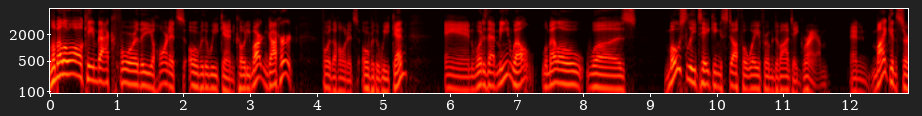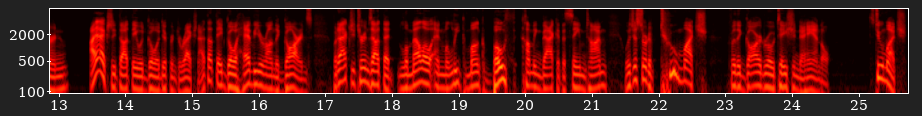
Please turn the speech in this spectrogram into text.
LaMelo Ball came back for the Hornets over the weekend. Cody Martin got hurt for the Hornets over the weekend. And what does that mean? Well, LaMelo was mostly taking stuff away from Devonte Graham. And my concern I actually thought they would go a different direction. I thought they'd go heavier on the guards, but it actually turns out that LaMelo and Malik Monk both coming back at the same time was just sort of too much for the guard rotation to handle. It's too much.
